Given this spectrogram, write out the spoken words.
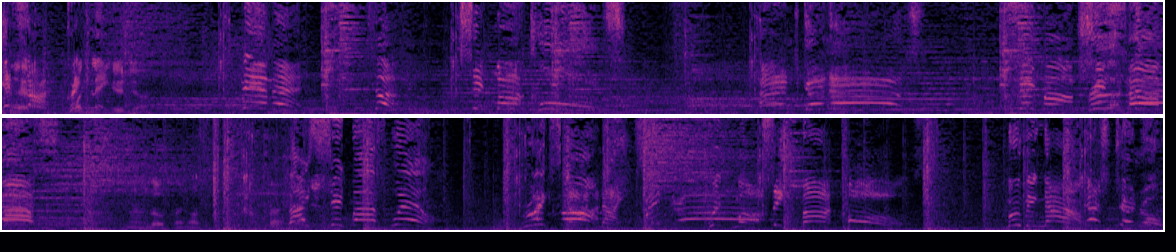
Yes, Yeah, sir! what Quickly! are you doing? Those may not come back. Thy Sigmar's will! Reichsguard Knights! Quick march! Sigmar calls! Moving now! Yes, General!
